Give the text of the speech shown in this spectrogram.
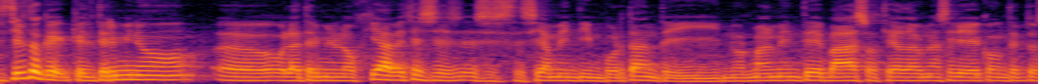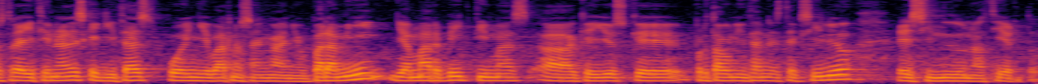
es cierto que, el término eh, o la terminología a veces es, excesivamente importante y normalmente va asociada a una serie de conceptos tradicionales que quizás pueden llevarnos a engaño. Para mí, llamar víctimas a aquellos que protagonizan este exilio es sin duda un acierto.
